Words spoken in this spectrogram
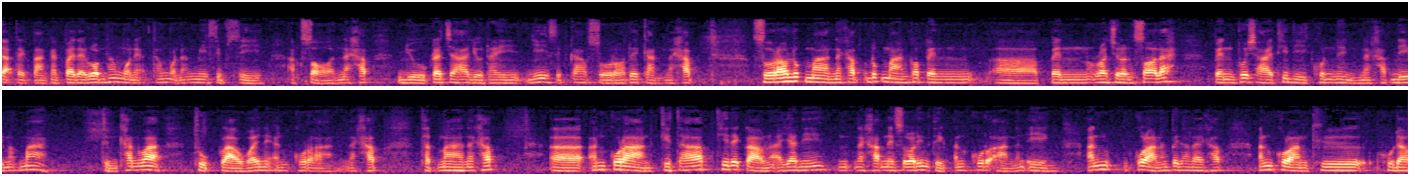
จะแตกต่างกันไปแต่รวมทั้งหมดเนี่ยทั้งหมดนั้นมี 14 อักษรนะครับอยู่กระจายอยู่ใน 29โซเราะห์ด้วยกันนะครับสุเราะห์ลุกมานนะครับลุกมานก็เป็นเอ่อเป็นรอจุลนซอและห์เป็นผู้ชายที่ดีคนหนึ่งนะครับดีมากๆ ถึงขั้นว่าถูกกล่าวไว้ในอันกุรานนะครับ ถัดมานะครับอันกุรานกิตาบที่ได้กล่าวในอายะนี้นะครับในสุราะห์นี้หมถึงอันกุรานนั่นเอง อันกุรานนั้นเป็นอะไรครับ อันกุรานคือฮูเดา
